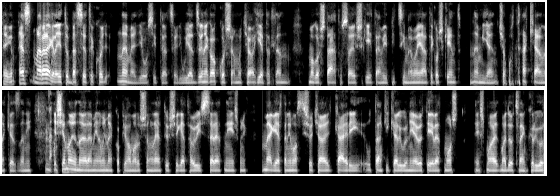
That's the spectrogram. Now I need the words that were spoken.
Igen, ezt már a legelejétől beszéltük, hogy nem egy jó szituáció egy új edzőnek, akkor sem, hogyha hihetetlen magas státusza és két MVP címe van játékosként, nem ilyen csapatnál kellene kezdeni. Na. És én nagyon-nagyon remélem, hogy megkapja hamarosan a lehetőséget, ha ő is szeretné, és mondjuk megérteném azt is, hogyha egy Kyrie után ki kell ülnie 5 évet most, és majd, majd 50 körül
